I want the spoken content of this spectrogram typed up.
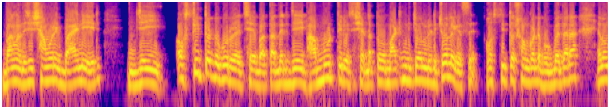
বাংলাদেশের সামরিক বাহিনীর যেই অস্তিত্বটুকু রয়েছে বা তাদের যেই ভাবমূর্তি রয়েছে সেটা তো মাটির নিচে অলরেডি চলে গেছে। অস্তিত্ব সংকটে ভুগবে তারা এবং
